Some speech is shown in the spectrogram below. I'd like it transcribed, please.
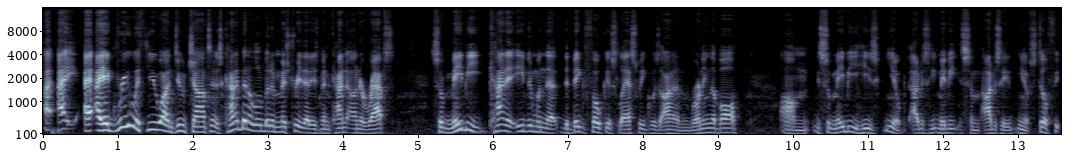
I, I, I agree with you on Duke Johnson. It's kind of been a little bit of mystery that he's been kind of under wraps. So maybe kind of even when the, the big focus last week was on him running the ball, um, so maybe he's, you know, obviously maybe some, obviously, you know, still fe-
